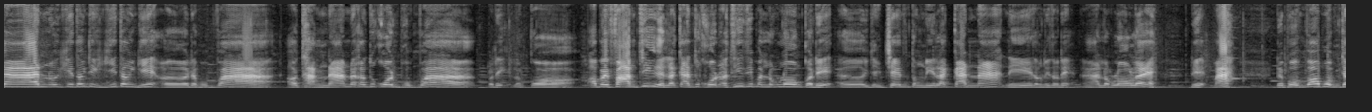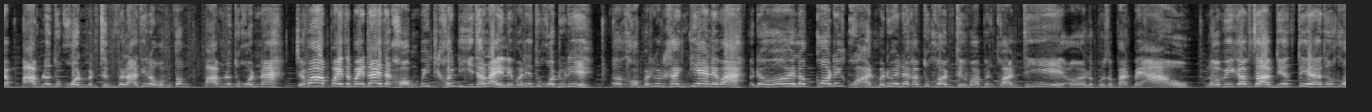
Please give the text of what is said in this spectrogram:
การโอเค ต้องอย่างนี้ต้องอย่างนี้เออแต่ผมว่าเอาถังน้ำนะครับทุกคนผมว่าไปดิแล้วก็เอาไปฟาร์มที่อื่นละกันทุกคนเอาที่ที่มันโล่งๆก่อนดิเอออย่างเช่นตรงนี้ละกันนะ นี่ตรงนี้ตรงนี้อ่าโล่งๆเลยนี่มา เดี๋ยวผมว่าผมจะปั๊มแล้วทุกคนมันถึงเวลาที่เราผมต้องปั๊มแล้วทุกคนนะ จะว่าไปทำไมได้แต่ของไม่ค่อยดีเท่าไหร่เลยวะเนี่ยทุกคนดูดิเออของมันค่อนข้างแย่เลยว่ะเดี๋ยวเอ้ยแล้วก็ได้ขวานมาด้วยนะครับทุกคนถือว่าเป็นขวานที่เออระบบสัมผัสไม่เอา เรามีคำสาปยึดติดอะทุกค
